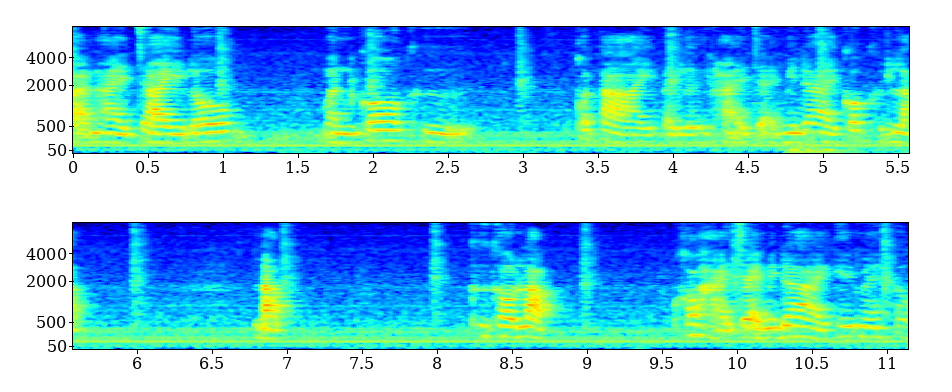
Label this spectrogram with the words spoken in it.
การหายใจแล้วมันก็คือก็ตายไปเลยหายใจไม่ได้ก็คือหลับ หลับ คือเขาหลับเขาหายใจไม่ได้ใช่ไหมเขา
